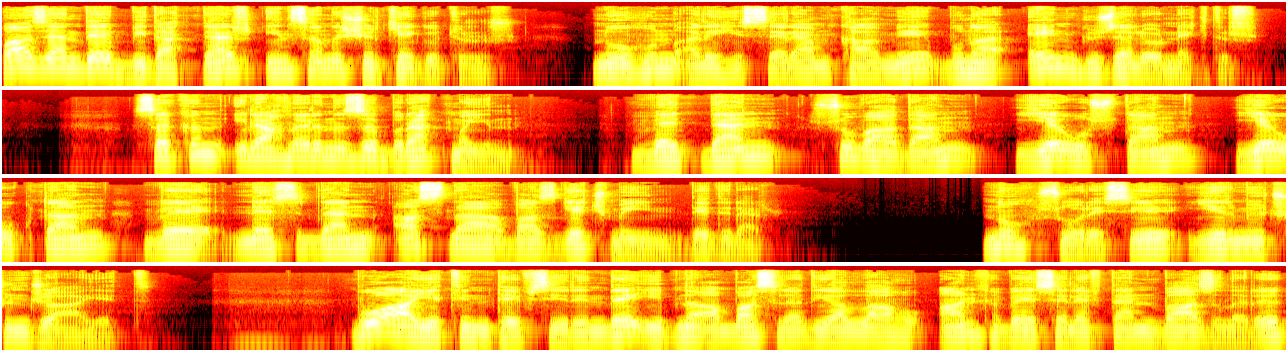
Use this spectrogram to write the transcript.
Bazen de bidatler insanı şirke götürür. Nuh'un aleyhisselam kavmi buna en güzel örnektir. Sakın ilahlarınızı bırakmayın. Ved'den, Suva'dan, Yeus'tan, Yeuk'tan ve Nesr'den asla vazgeçmeyin dediler. Nuh Suresi 23. Ayet Bu ayetin tefsirinde İbn Abbas radıyallahu anh ve seleften bazıları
